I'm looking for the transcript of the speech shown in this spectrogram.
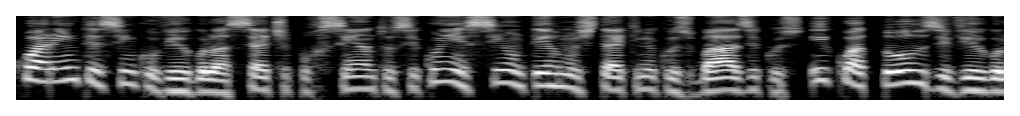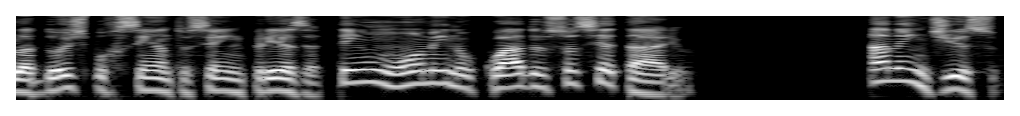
45,7% se conheciam termos técnicos básicos e 14,2% se a empresa tem um homem no quadro societário. Além disso,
